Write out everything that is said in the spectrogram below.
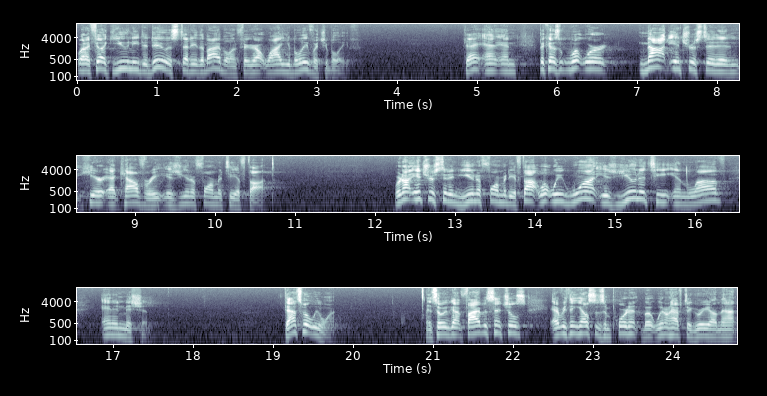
What I feel like you need to do is study the Bible and figure out why you believe what you believe. Okay? And, and because what we're not interested in here at Calvary is uniformity of thought. We're not interested in uniformity of thought. What we want is unity in love and in mission. That's what we want. And so we've got five essentials. Everything else is important, but we don't have to agree on that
